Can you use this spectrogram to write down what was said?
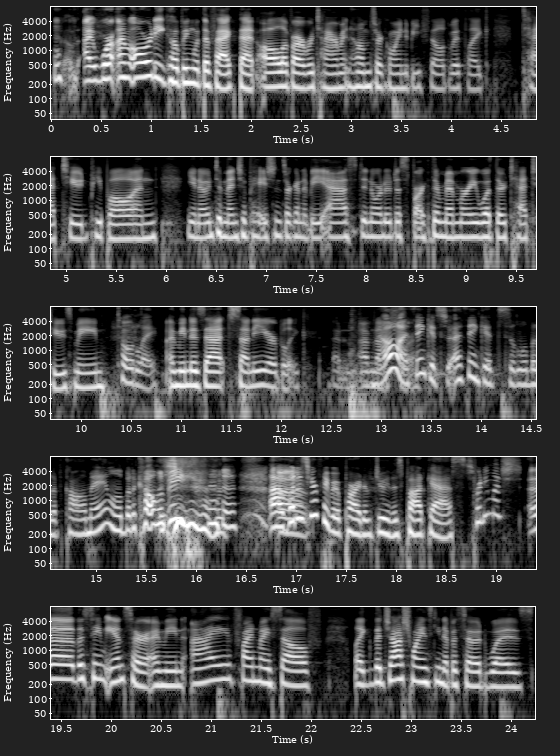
I we're, I'm already coping with the fact that all of our retirement homes are going to be filled with like tattooed people, and you know, dementia patients are going to be asked in order to spark their memory what their tattoos mean. totally. I mean, is that sunny or bleak? I'm not no, I think it's I think it's a little bit of column A and a little bit of column B. uh, what is Uh, your favorite part of doing this podcast? pretty much uh, the same answer. I mean, I find myself like the Josh Weinstein episode was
